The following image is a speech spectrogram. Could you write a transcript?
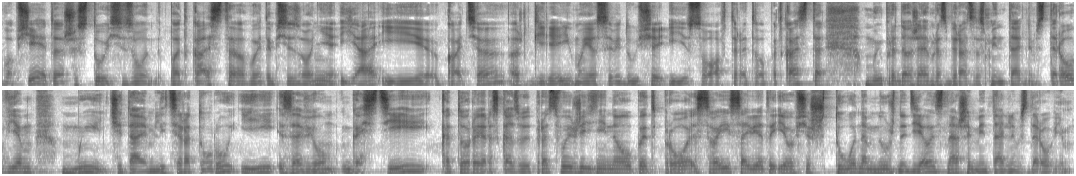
Вообще, это шестой сезон подкаста. В этом сезоне я и Катя Аргилей, моя соведущая и соавтор этого подкаста, мы продолжаем разбираться с ментальным здоровьем. Мы читаем литературу и зовем гостей, которые рассказывают про свой жизненный опыт, про свои советы и вообще, что нам нужно делать с нашим ментальным здоровьем.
